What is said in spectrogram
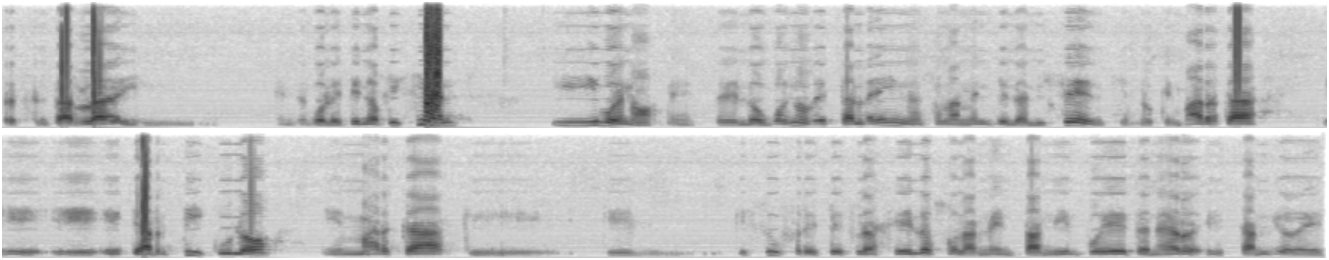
presentarla en el boletín oficial. Y bueno, este, lo bueno de esta ley no es solamente la licencia, lo que marca eh, este artículo marca que, sufre este flagelo solamente también puede tener cambio de,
